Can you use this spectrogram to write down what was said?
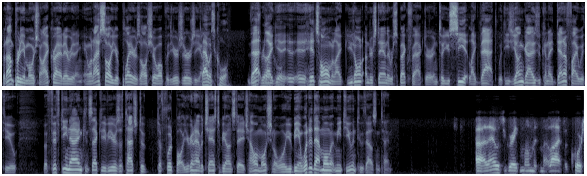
but I'm pretty emotional. I cry at everything. And when I saw your players all show up with your jersey on, that was cool. That really like cool. it, it hits home. Like you don't understand the respect factor until you see it like that with these young guys who can identify with you. But 59 consecutive years attached to, to football, you're going to have a chance to be on stage. How emotional will you be? And what did that moment mean to you in 2010? Uh, that was a great moment in my life. Of course,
